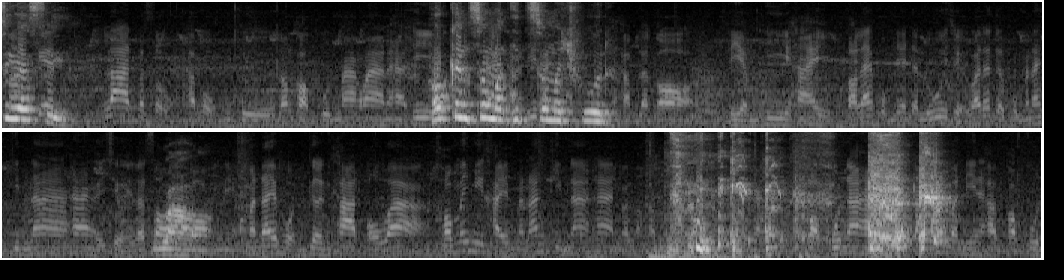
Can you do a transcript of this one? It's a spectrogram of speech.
Seriously. Market ลาดประสงค์ครับผมคือต้องขอบคุณมากมากๆนะฮะที่ How can someone eat so much food? นะครับแล้วก็เตรียมที่ให้ตอนแรกผมเนี่ยจะรู้เฉยๆว่าถ้าเกิดผมมานั่งกินหน้าห้างเฉยๆแล้วซ่อนว้าวกล้องเนี่ยมันได้ผลเกินคาดเพราะว่าเขาไม่มีใครมานั่งกินหน้าห้างกันหรอกครับ ขอบคุณอาหารที่ตั้งให้วันนี้นะครับ ขอบคุณ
